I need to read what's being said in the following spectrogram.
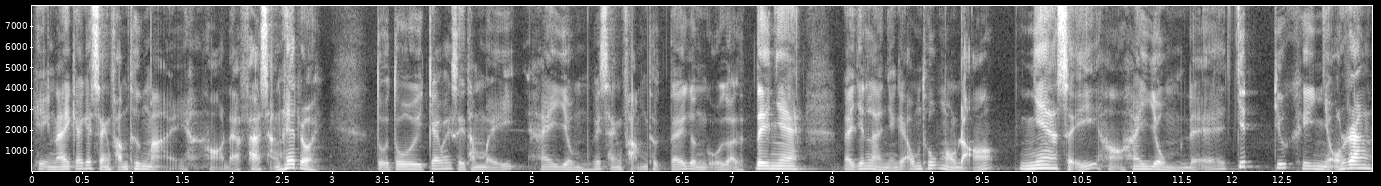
Hiện nay các cái sản phẩm thương mại họ đã pha sẵn hết rồi. Tụi tôi, các bác sĩ thẩm mỹ hay dùng cái sản phẩm thực tế gần gũi gọi là tê nha đây chính là những cái ống thuốc màu đỏ. Nha sĩ họ hay dùng để chích trước khi nhổ răng.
